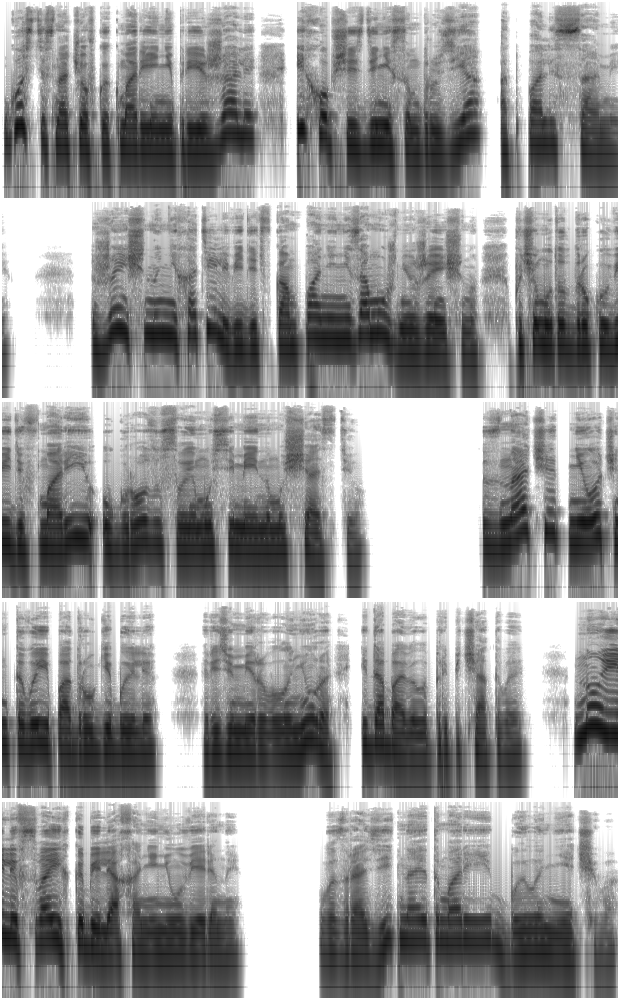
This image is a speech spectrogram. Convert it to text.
Гости с ночевкой к Марии не приезжали, их общие с Денисом друзья отпали сами. Женщины не хотели видеть в компании незамужнюю женщину, почему-то вдруг увидев в Марии угрозу своему семейному счастью. «Значит, не очень-то вы и подруги были», — резюмировала Нюра и добавила, припечатывая. «Ну или в своих кобелях они не уверены». Возразить на это Марии было нечего.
